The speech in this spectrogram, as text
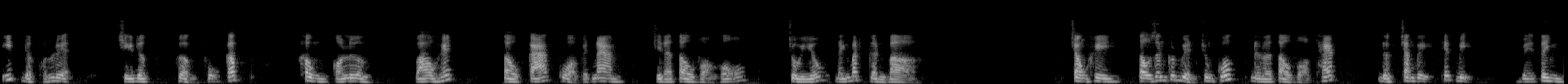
ít được huấn luyện, chỉ được hưởng phụ cấp, không có lương và hầu hết tàu cá của Việt Nam chỉ là tàu vỏ gỗ, chủ yếu đánh bắt gần bờ. Trong khi tàu dân quân biển Trung Quốc đều là tàu vỏ thép, được trang bị thiết bị vệ tinh,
